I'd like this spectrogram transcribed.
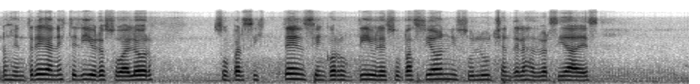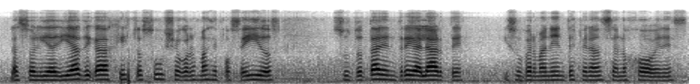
nos entrega en este libro su valor, su persistencia incorruptible, su pasión y su lucha ante las adversidades, la solidaridad de cada gesto suyo con los más desposeídos, su total entrega al arte y su permanente esperanza en los jóvenes.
